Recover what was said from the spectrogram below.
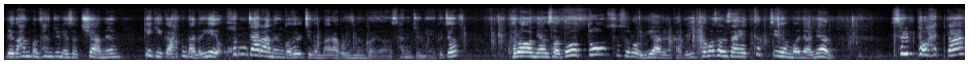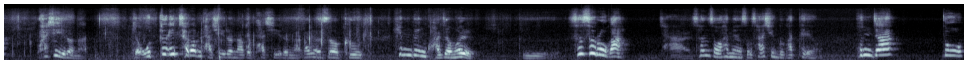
내가 한번 산중에서 취하면 깨기가 한다는 이게 혼자라는 것을 지금 말하고 있는 거예요 산 중에 그죠? 그러면서도 또 스스로 위안을 가져 이 경호선사의 특징은 뭐냐면 슬퍼했다 다시 일어나 오뚜기처럼 다시 일어나고 다시 일어나가면서 그 힘든 과정을 그 스스로가 잘 선서하면서 사신 것 같아요. 혼자 또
